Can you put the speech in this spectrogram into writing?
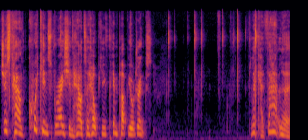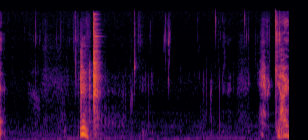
Just how quick inspiration, how to help you pimp up your drinks. Look at that, look. Mm. There we go.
